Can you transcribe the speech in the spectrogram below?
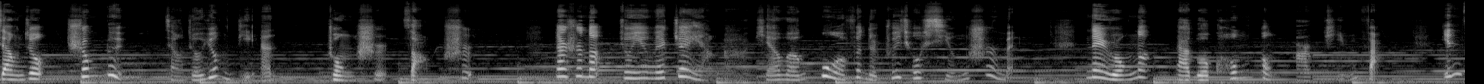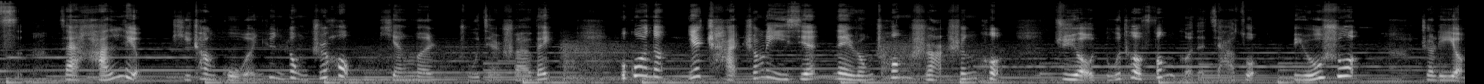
讲究声律，讲究用典，重视早饰。但是呢，就因为这样啊，骈文过分的追求形式美，内容呢。大多空洞而贫乏，因此，在韩柳提倡古文运动之后，骈文逐渐衰微。不过呢，也产生了一些内容充实而深刻、具有独特风格的佳作。比如说，这里有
